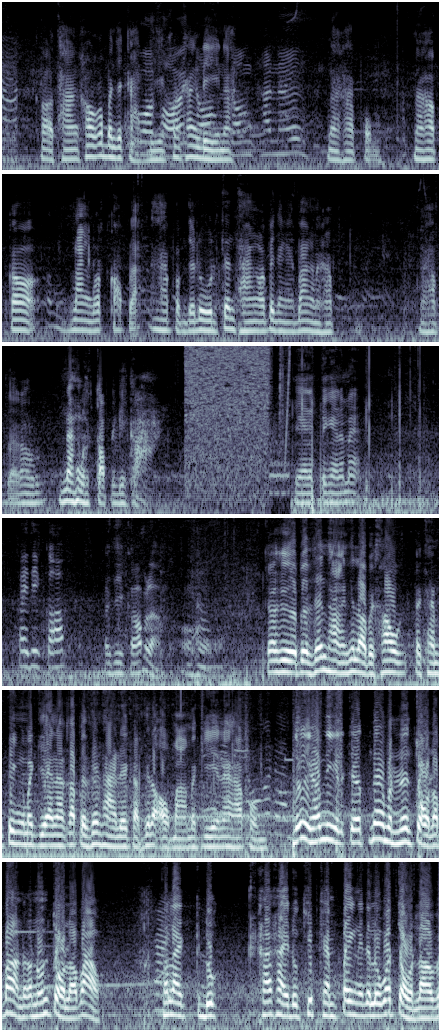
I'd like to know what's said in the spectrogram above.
คะก็ทางเข้าก็บรรยากาศดีค่อนข้างดีนะจองคันหนึงนะครับ ผมนะครับก็นั่งรถกอล์ฟแล้วนะครับ ผมจะดูเส้นทางเราเป็นยังไงบ้างนะครับนะครับเดี๋ยวเรานั่งรถกอล์ฟกันดีกว่าเป็นไงเป็นไงนะแม่ไปตีกอล์ฟไปที่กอล์ฟเหรอโอ้โห ก็คือเป็นเส้นทางที่เราไปเข้าไปแคมปิ้งเมื่อกี้นะก็เป็นเส้นทางเดียวกับที่เราออกมาเมื่อกี้นะครับผมนี่ครับนี่เจอเนี่ยมันเดินโจทย์เราเปล่าตรงนู้นโจทย์เราเปล่าถ้าใครดูถ้าใครดูคลิปแคมปิ้งเนี่ยจะรู้ว่าโจทย์เราไป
